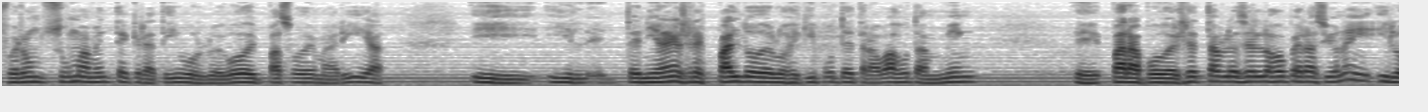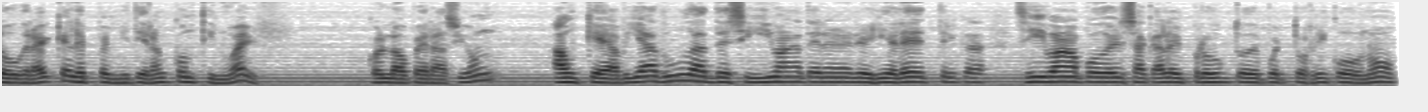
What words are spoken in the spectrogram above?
fueron sumamente creativos luego del paso de María y, y tenían el respaldo de los equipos de trabajo también eh, para poder restablecer las operaciones y, lograr que les permitieran continuar con la operación, aunque había dudas de si iban a tener energía eléctrica, si iban a poder sacar el producto de Puerto Rico o no.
